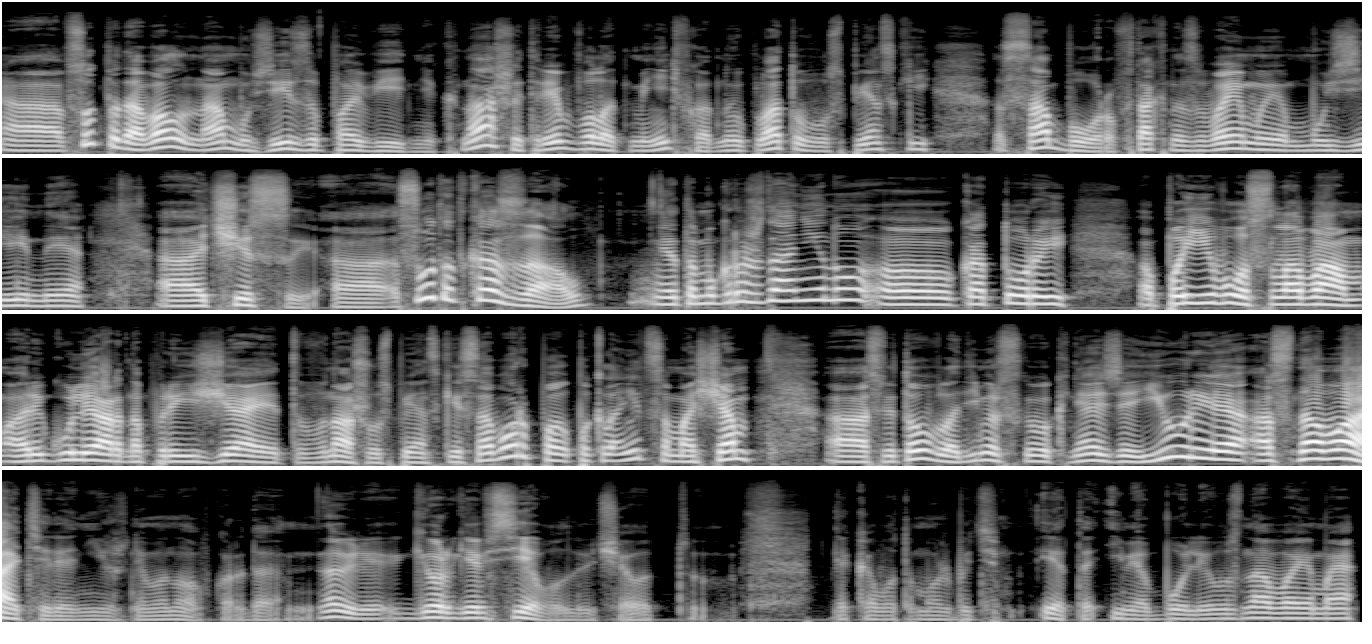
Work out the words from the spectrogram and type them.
в суд подавал на музей-заповедник наш и требовал отменить входную плату в Успенский собор, в так называемые музейные часы. Суд отказал этому гражданину, который, по его словам, регулярно приезжает в наш Успенский собор поклониться мощам святого Владимирского князя Юрия, основателя Нижнего Новгорода, ну или Георгия Всеволодовича, вот для кого-то, может быть, это имя более узнаваемое.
